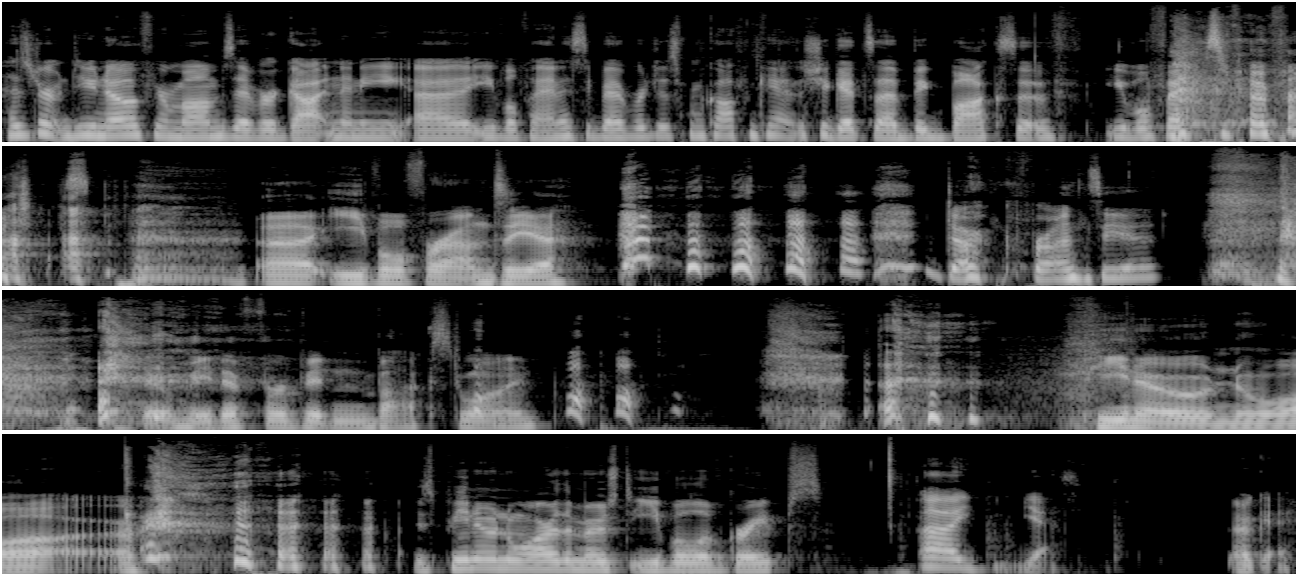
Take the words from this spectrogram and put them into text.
Has your do you know if your mom's ever gotten any uh, evil fantasy beverages from Coffin Cans? She gets a big box of evil fantasy beverages. Uh evil Franzia. Dark Franzia. Show me the forbidden boxed wine. Pinot Noir. Is Pinot Noir the most evil of grapes? Uh yes. Okay.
